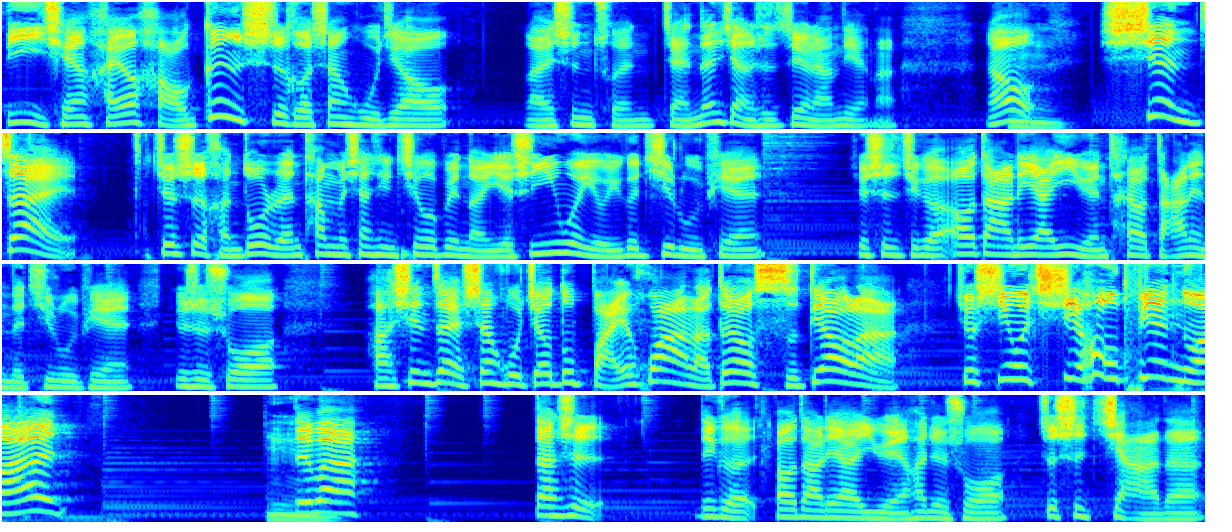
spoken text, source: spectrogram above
比以前还要好，更适合珊瑚礁来生存。简单讲是这两点了。然后现在就是很多人他们相信气候变暖，也是因为有一个纪录片。就是这个澳大利亚议员他要打脸的纪录片，就是说，啊，现在珊瑚礁都白化了，都要死掉了，就是因为气候变暖，对吧？但是那个澳大利亚议员他就说这是假的。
